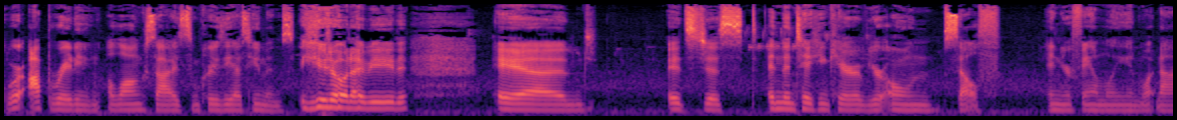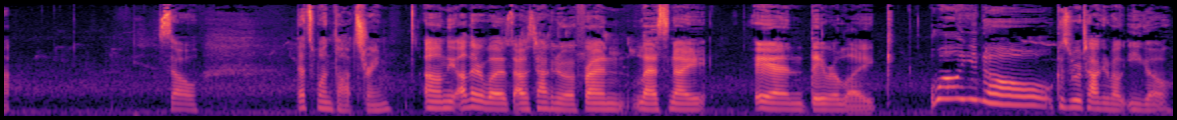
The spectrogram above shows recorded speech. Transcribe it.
we're operating alongside some crazy ass humans you know what i mean and it's just, and then taking care of your own self and your family and whatnot. So that's one thought stream. Um, the other was I was talking to a friend last night and they were like, well, you know, because we were talking about ego.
